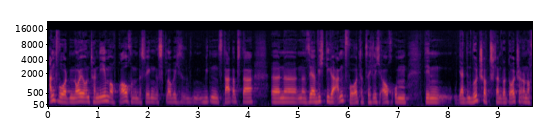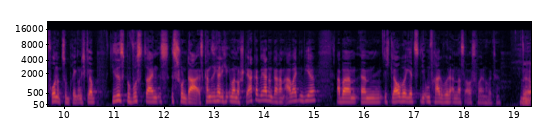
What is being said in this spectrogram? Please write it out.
Antworten, neue Unternehmen auch brauchen. Und deswegen ist, glaube ich, bieten Startups da äh, eine, eine sehr wichtige Antwort, tatsächlich auch, um den, ja, den Wirtschaftsstandort Deutschland auch nach vorne zu bringen. Und ich glaube, dieses Bewusstsein ist, ist schon da. Es kann sicherlich immer noch stärker werden und daran arbeiten wir. Aber ähm, ich glaube, jetzt die Umfrage würde anders ausfallen heute. Ja,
